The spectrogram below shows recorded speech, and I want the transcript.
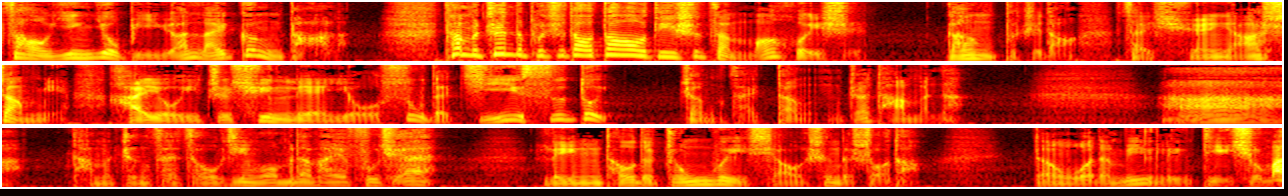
噪音又比原来更大了。他们真的不知道到底是怎么回事，更不知道在悬崖上面还有一支训练有素的缉私队正在等着他们呢。啊，他们正在走进我们的埋伏圈。领头的中尉小声的说道：“等我的命令，弟兄们。”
